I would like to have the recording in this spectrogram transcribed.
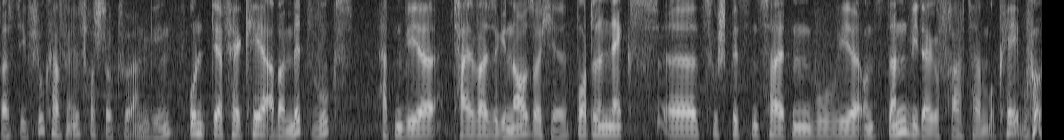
was die Flughafeninfrastruktur anging, und der Verkehr aber mitwuchs, hatten wir teilweise genau solche Bottlenecks äh, zu Spitzenzeiten, wo wir uns dann wieder gefragt haben, okay, wo,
